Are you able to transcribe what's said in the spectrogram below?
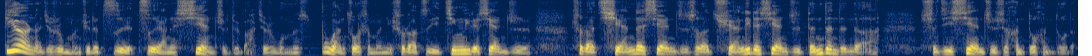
第二呢，就是我们觉得自自然的限制，对吧？就是我们不管做什么，你受到自己精力的限制，受到钱的限制，受到权力的限制，等等等等啊，实际限制是很多很多的。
